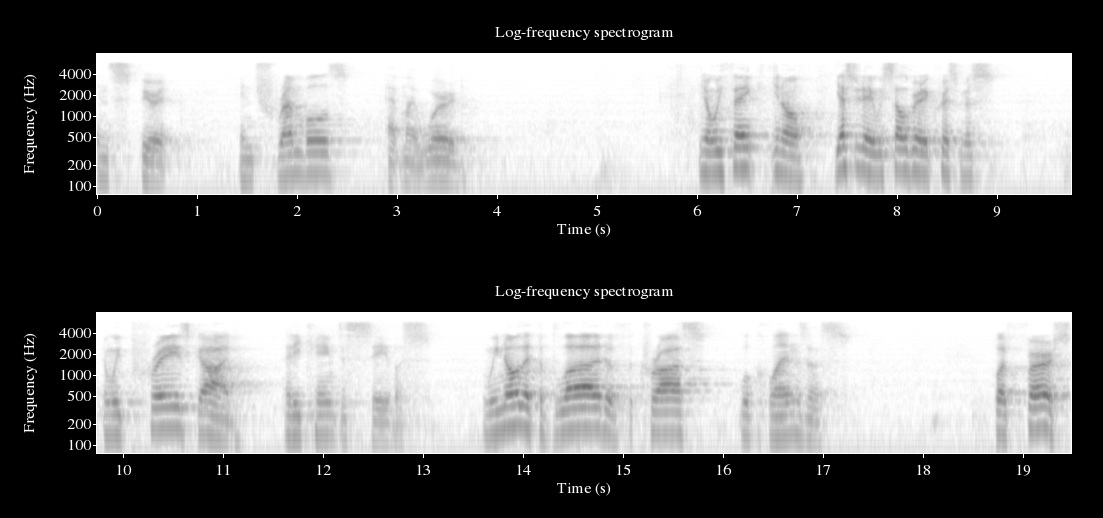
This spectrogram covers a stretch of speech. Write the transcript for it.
in spirit and trembles at my word. You know, we think, you know, yesterday we celebrated Christmas and we praise God that He came to save us. And we know that the blood of the cross will cleanse us. But first,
